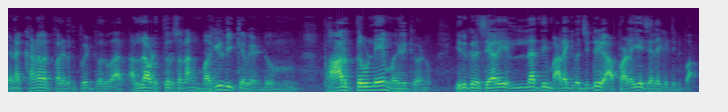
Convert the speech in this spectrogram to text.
ஏன்னா கணவர் பல இடத்துக்கு போயிட்டு வருவார். அல்லாவோட தூர் சொன்னாங்க மகிழ்விக்க வேண்டும். பார்த்த உடனே மகிழ்விக்க வேண்டும். இருக்கிற சேலையை எல்லாத்தையும் அடக்கி வச்சுட்டு பழைய சேலை கட்டிருப்பான்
